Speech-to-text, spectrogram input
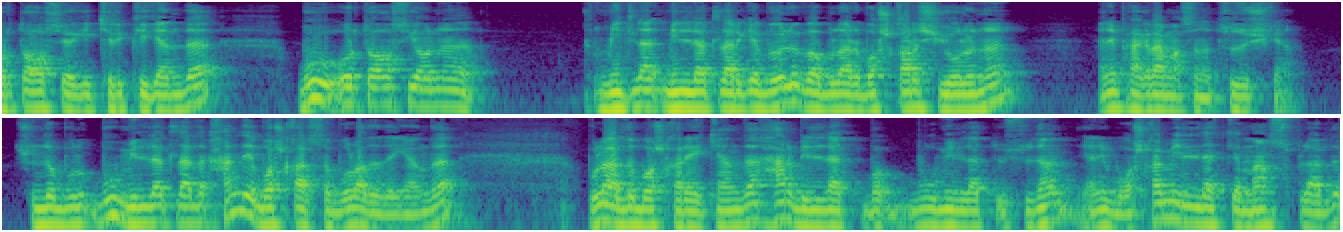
o'rta osiyoga kirib kelganda bu o'rta osiyoni millatlarga bo'lib va bularni boshqarish yo'lini ya'ni programmasini tuzishgan. Shunda bu, bu millatlarni qanday boshqarsa bo'ladi deganda bularni boshqarayotganda har millat bu millat ustidan ya'ni boshqa millatga mansublarni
